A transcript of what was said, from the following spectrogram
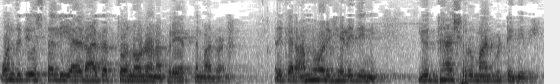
ಒಂದು ದಿವಸದಲ್ಲಿ ಎರಡು ಆಗತ್ತೋ ನೋಡೋಣ, ಪ್ರಯತ್ನ ಮಾಡೋಣ. ಅದಕ್ಕೆ ರಾಮು ಅವ್ರಿಗೆ ಹೇಳಿದ್ದೀನಿ, ಯುದ್ಧ ಶುರು ಮಾಡಿಬಿಟ್ಟಿದ್ದೀವಿ.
